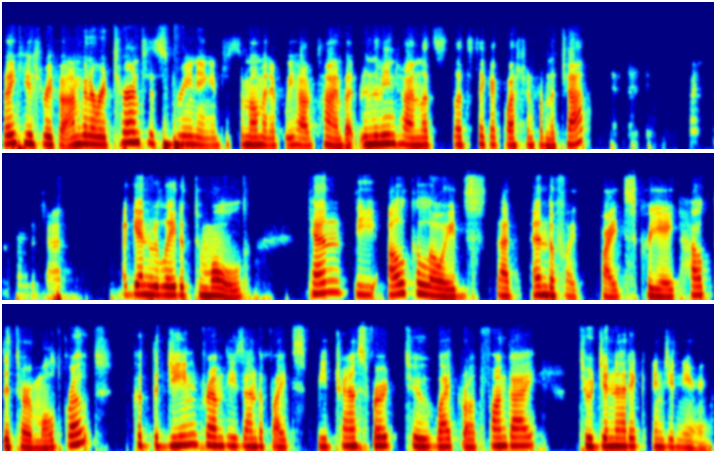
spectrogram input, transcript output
Thank you, Sharifa. I'm going to return to screening in just a moment if we have time. But in the meantime, let's let's take a question from the chat. Question from the chat, again related to mold. Can the alkaloids that endophytes create help deter mold growth? Could the gene from these endophytes be transferred to white rot fungi through genetic engineering?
